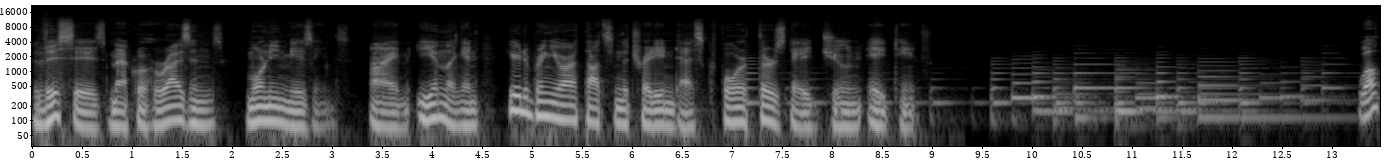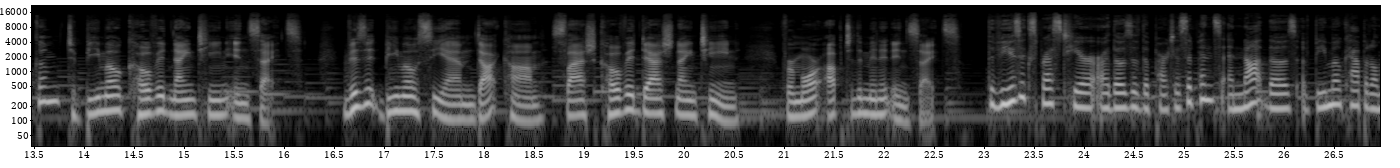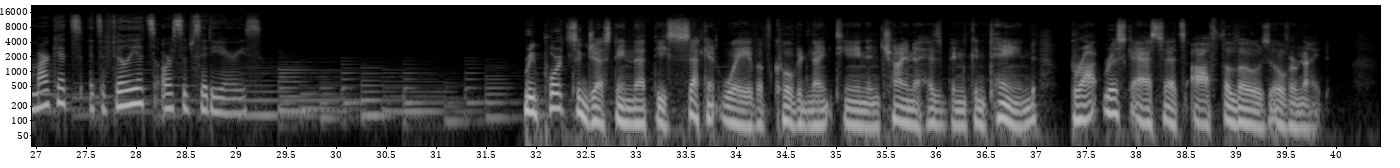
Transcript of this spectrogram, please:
This is Macro Horizons Morning Musings. I'm Ian Lyngen, here to bring you our thoughts from the trading desk for Thursday, June 18th. Welcome to BMO COVID-19 Insights. Visit bmocm.com slash COVID-19 for more up-to-the-minute insights. The views expressed here are those of the participants and not those of BMO Capital Markets, its affiliates, or subsidiaries. Reports suggesting that the second wave of COVID 19 in China has been contained brought risk assets off the lows overnight,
